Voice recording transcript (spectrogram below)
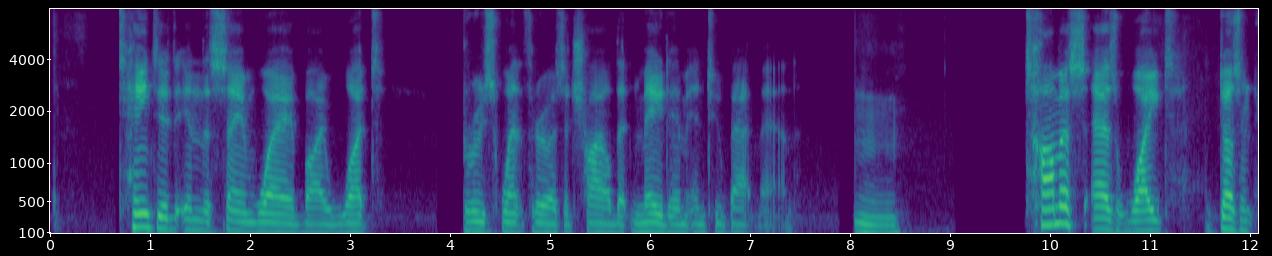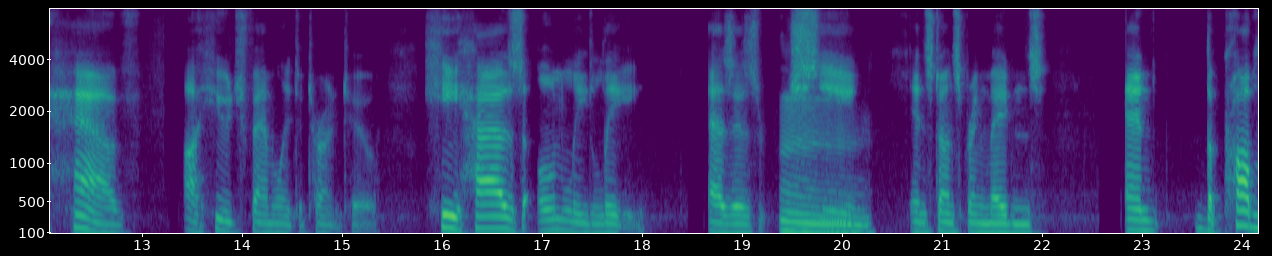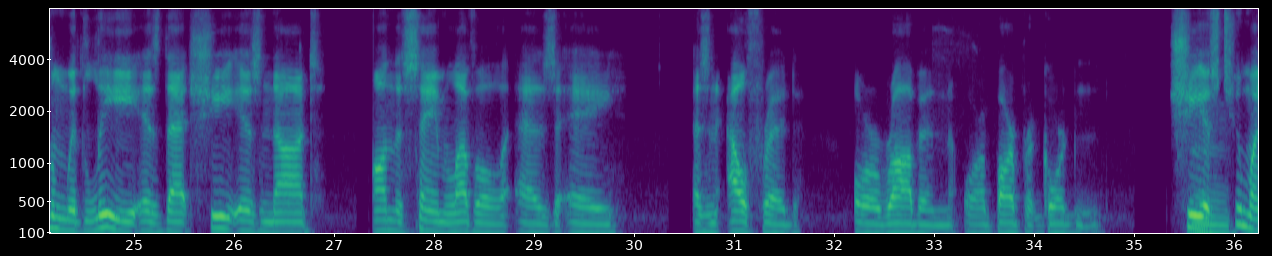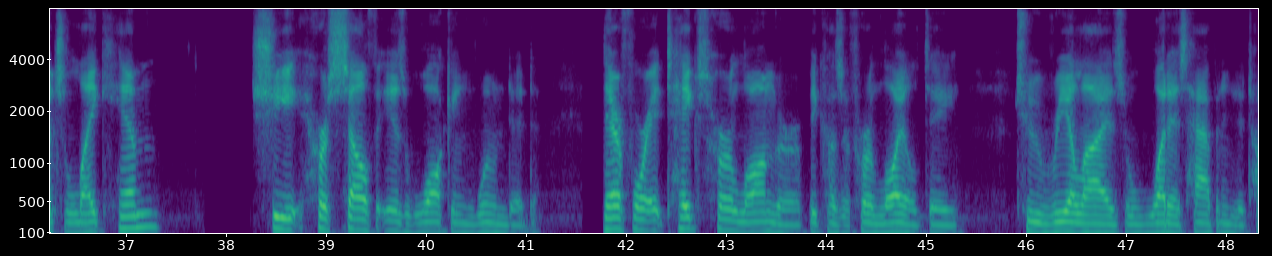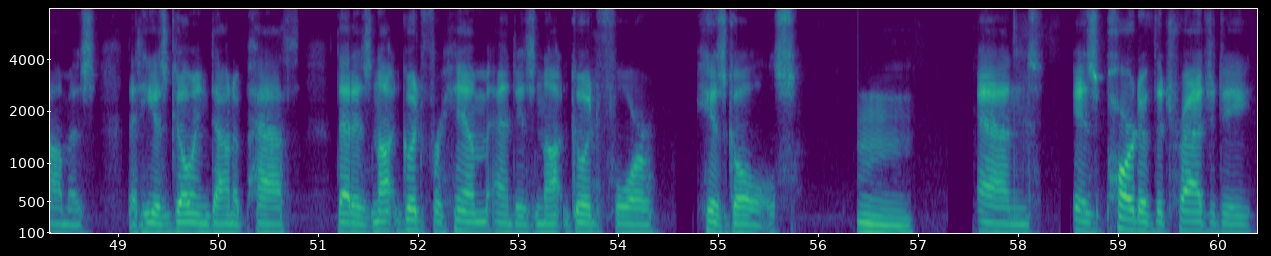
tainted in the same way by what Bruce went through as a child that made him into Batman. Mm. Thomas as White doesn't have a huge family to turn to. He has only Lee, as is seen in Stone Spring Maidens. And the problem with Lee is that she is not on the same level as a as an Alfred or a Robin or a Barbara Gordon. She is Mm. too much like him. She herself is walking wounded. Therefore, it takes her longer because of her loyalty to realize what is happening to Thomas, that he is going down a path that is not good for him and is not good for his goals Mm. and is part of the tragedy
